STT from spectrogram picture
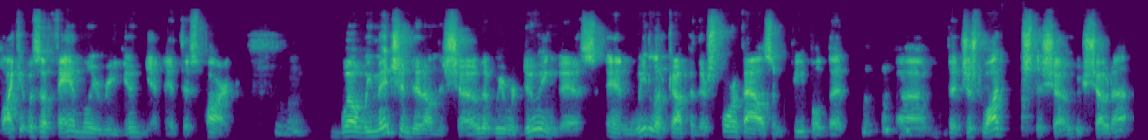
like it was a family reunion at this park. Mm-hmm. Well, we mentioned it on the show that we were doing this, and we look up and there's four thousand people that uh, that just watched the show who showed up.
